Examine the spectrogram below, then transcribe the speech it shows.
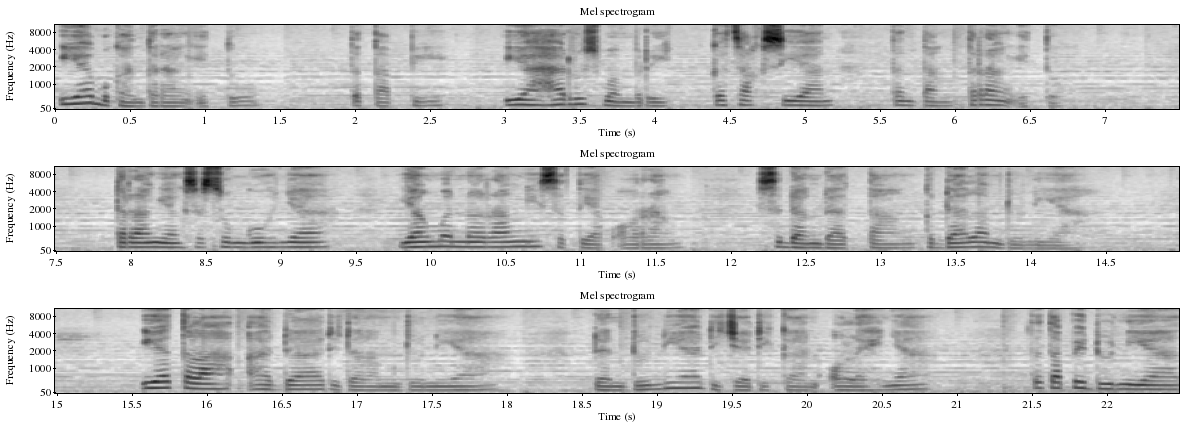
Ia bukan terang itu, tetapi ia harus memberi kesaksian tentang terang itu. Terang yang sesungguhnya yang menerangi setiap orang sedang datang ke dalam dunia. Ia telah ada di dalam dunia dan dunia dijadikan olehnya, tetapi dunia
